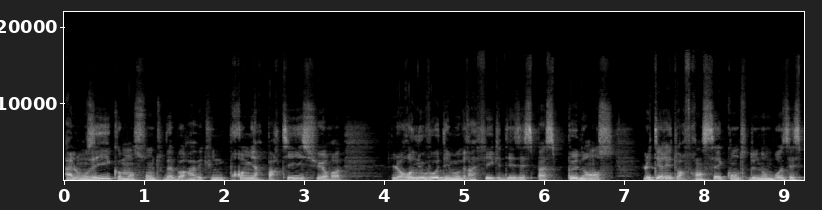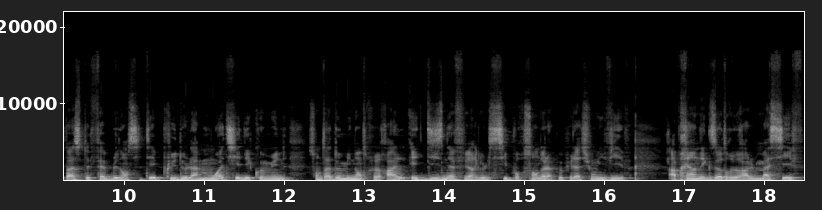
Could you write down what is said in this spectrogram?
Allons-y, commençons tout d'abord avec une première partie sur le renouveau démographique des espaces peu denses, le territoire français compte de nombreux espaces de faible densité, plus de la moitié des communes sont à dominante rurale et 19,6% de la population y vivent. Après un exode rural massif,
